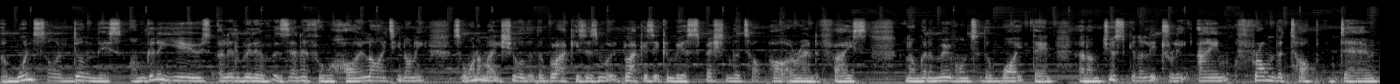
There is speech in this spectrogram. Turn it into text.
And once I've done this, I'm going to use a little bit of zenithal highlighting on it. So I want to make sure that the black is as black as it can be, especially the top part around the face. And I'm going to move on to the white then, and I'm just going to literally aim from the top down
